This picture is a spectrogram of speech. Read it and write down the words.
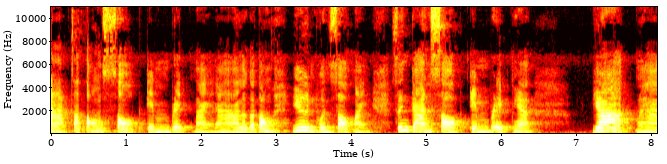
อาจจะต้องสอบ m b r e c ใหม่นะคะ แล้วก็ต้องยื่นผลสอบใหม่ ซึ่งการสอบ m b r e c เนี่ยยากนะคะ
